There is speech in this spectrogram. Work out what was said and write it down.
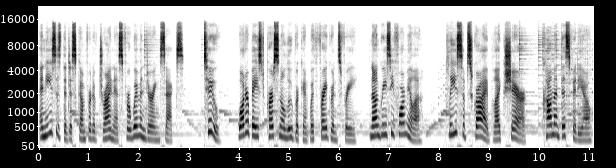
and eases the discomfort of dryness for women during sex. 2. Water-based personal lubricant with fragrance-free, non-greasy formula. Please subscribe, like, share, comment this video.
